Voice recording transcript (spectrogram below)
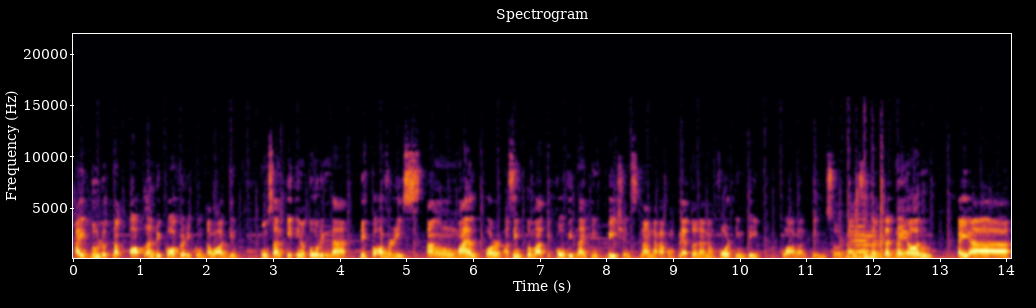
ay dulot ng offline recovery kung tawagin kung saan itinuturing na recoveries ang mild or asymptomatic COVID-19 patients na nakakumpleto na ng 14-day quarantine. So dahil sa dagdag na yon, ay ah,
